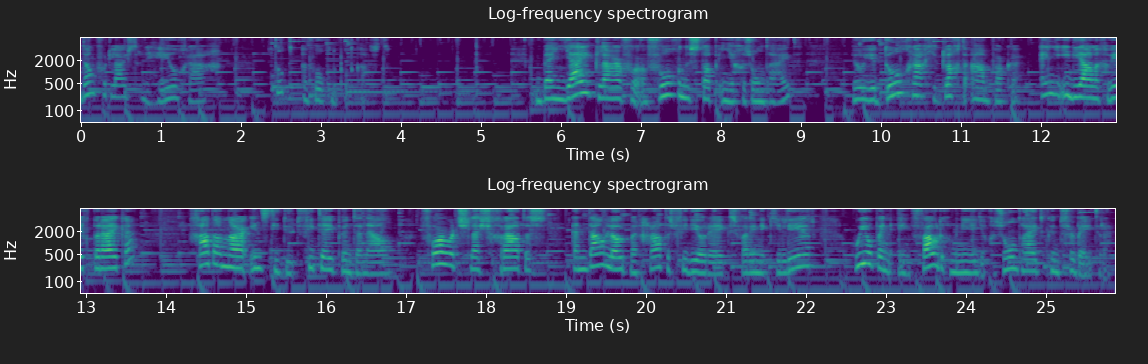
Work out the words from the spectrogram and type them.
Dank voor het luisteren. Heel graag. Tot een volgende podcast. Ben jij klaar voor een volgende stap in je gezondheid? Wil je dolgraag je klachten aanpakken en je ideale gewicht bereiken? Ga dan naar instituutvite.nl forward slash gratis en download mijn gratis videoreeks waarin ik je leer hoe je op een eenvoudige manier je gezondheid kunt verbeteren.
